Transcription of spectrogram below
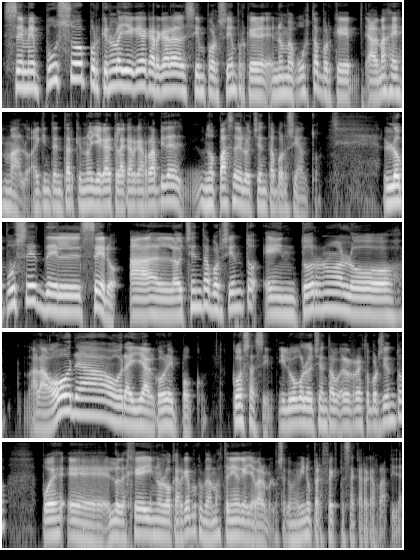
Se me puso porque no la llegué a cargar al 100%, porque no me gusta, porque además es malo. Hay que intentar que no llegar, que la carga rápida no pase del 80%. Lo puse del 0 al 80% en torno a los a la hora, hora y algo, hora y poco. Cosas así. Y luego el 80, el resto por ciento, pues lo dejé y no lo cargué porque además tenía que llevármelo. O sea que me vino perfecta esa carga rápida.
